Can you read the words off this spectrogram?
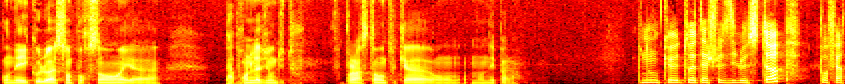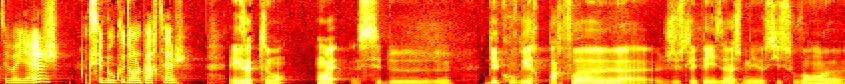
qu'on est écolo à 100% et à pas prendre l'avion du tout. Pour l'instant, en tout cas, on n'en est pas là. Donc, toi, tu as choisi le stop pour faire tes voyages. C'est beaucoup dans le partage. Exactement. Ouais, c'est de découvrir parfois euh, juste les paysages, mais aussi souvent euh,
